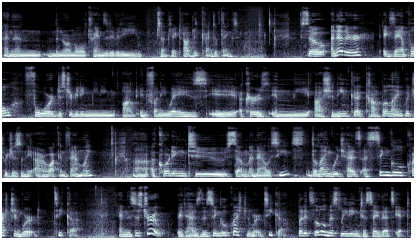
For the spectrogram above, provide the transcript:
and then the normal transitivity, subject, object kinds of things. So, another example for distributing meaning out in funny ways occurs in the Asheninca Campa language, which is in the Arawakan family. Uh, according to some analyses, the language has a single question word, tika. And this is true. It has the single question word, tika. But it's a little misleading to say that's it.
